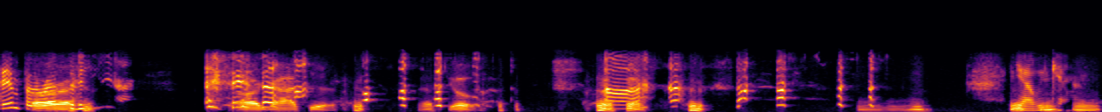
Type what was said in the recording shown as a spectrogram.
them for the All rest of the year. I got you. Let's go. Uh, Mhm. Yeah, we can. Mhm.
